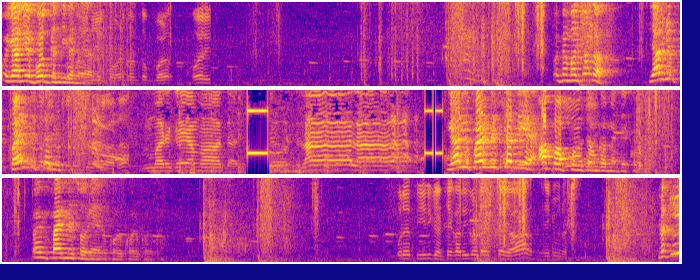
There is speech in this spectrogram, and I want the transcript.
ओ यार ये बहुत गंदी गन है यार। तो और मैं मर जाऊँगा। यार ये फायर किस कर रही है? मर गया मादर। ला ला। यार ये फायर मिस कर रही है। अब आपको बताऊँगा मैं देखो। फायर मिस हो रही है। रुको रुको रुको रुको। पूरे तीन घंटे का रीलोड है इसका यार। एक मिनट। लकी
